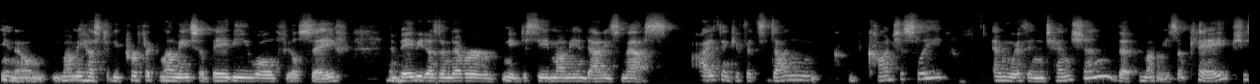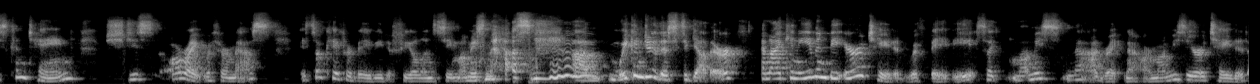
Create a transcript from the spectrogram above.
you know, mommy has to be perfect mommy so baby will feel safe and mm-hmm. baby doesn't ever need to see mommy and daddy's mess. I think if it's done consciously, and with intention that mummy's okay, she's contained, she's all right with her mess. It's okay for baby to feel and see mummy's mess. um, we can do this together. And I can even be irritated with baby. It's like, mummy's mad right now, or mummy's irritated.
